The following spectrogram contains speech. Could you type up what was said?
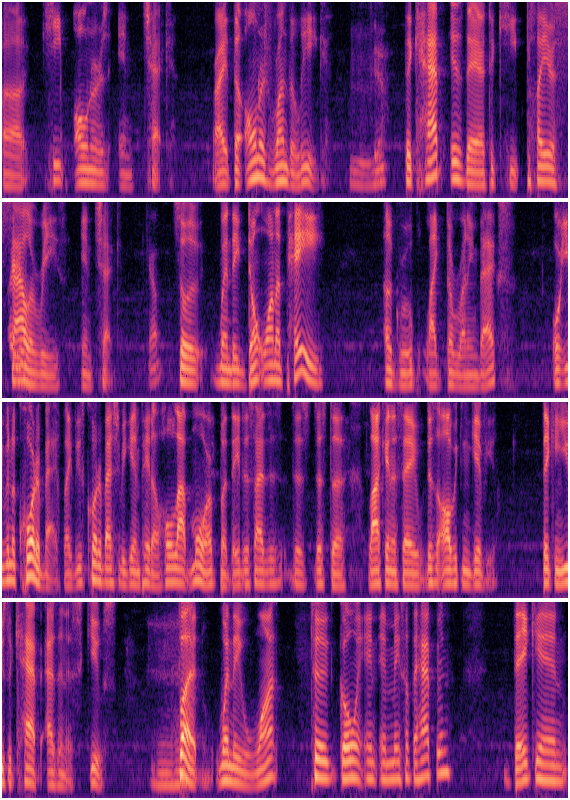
uh keep owners in check. Right? The owners run the league Yeah. the cap is there to keep players' salaries in check. Yep. So when they don't want to pay a group like the running backs or even the quarterback, like these quarterbacks should be getting paid a whole lot more, but they decided to, just, just to lock in and say, this is all we can give you. They can use the cap as an excuse. Mhm. But when they want to go and, and make something happen, they can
